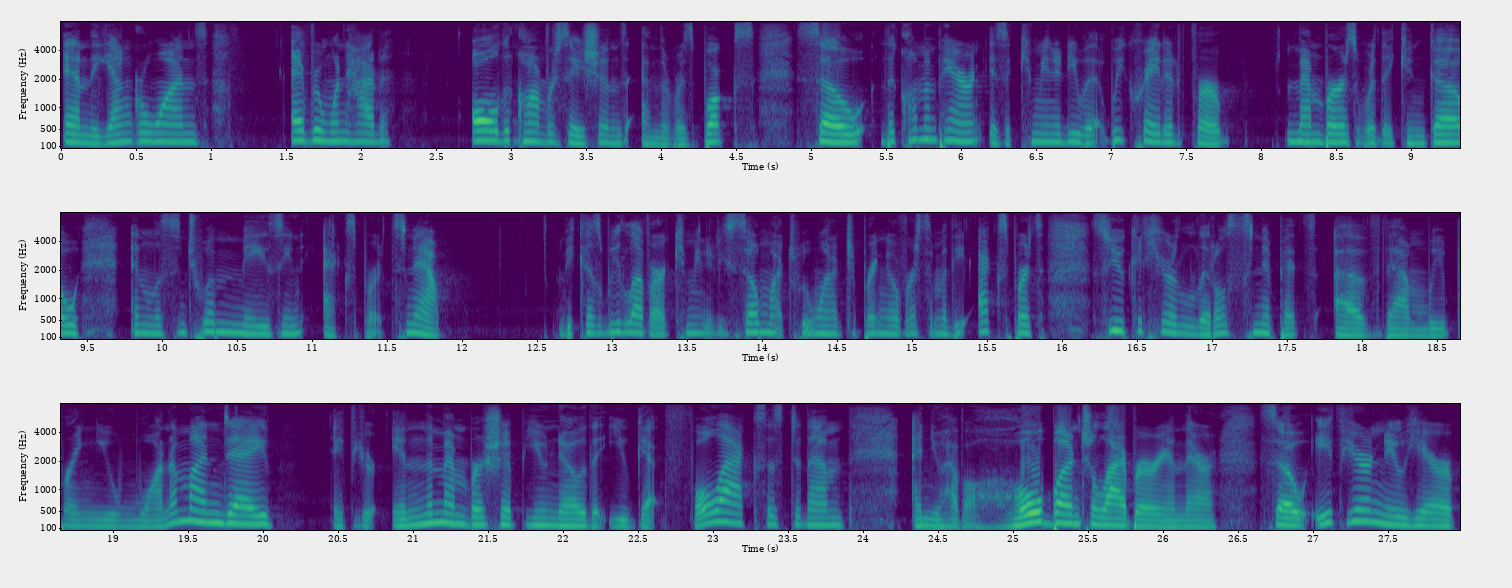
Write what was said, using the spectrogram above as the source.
and the younger ones everyone had all the conversations and there was books. So the common parent is a community that we created for members where they can go and listen to amazing experts. Now because we love our community so much, we wanted to bring over some of the experts so you could hear little snippets of them. We bring you one a Monday If you're in the membership, you know that you get full access to them and you have a whole bunch of library in there. So if you're new here,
